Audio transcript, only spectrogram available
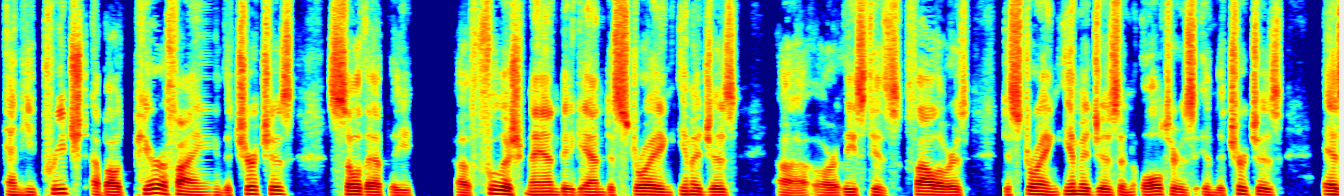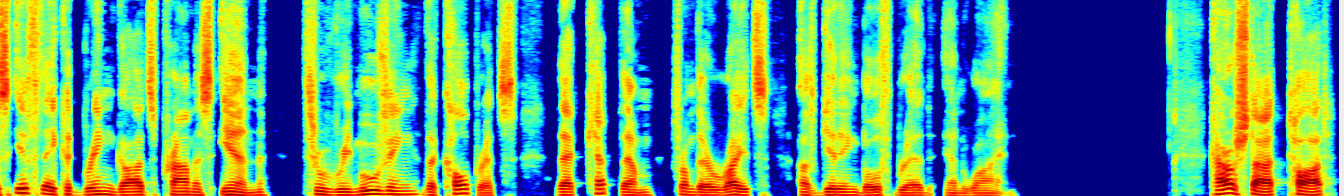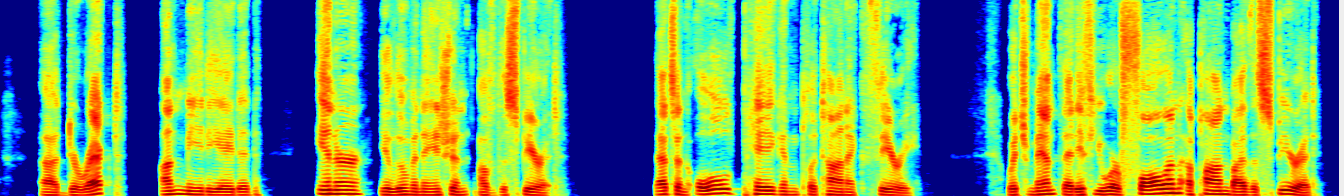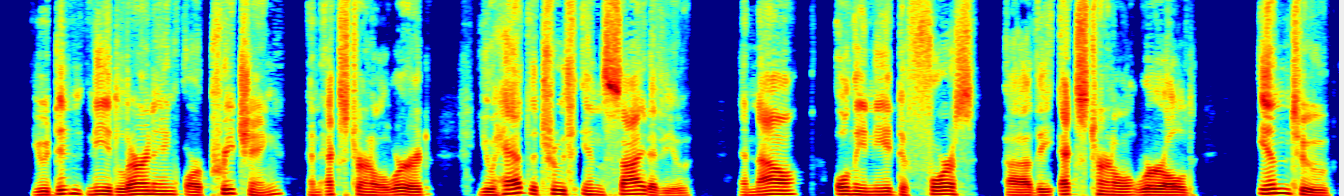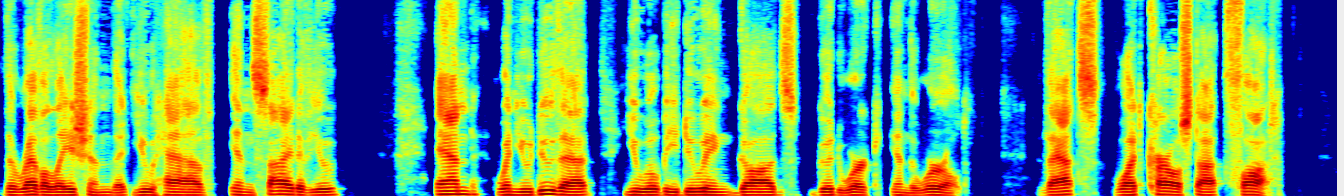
and he preached about purifying the churches so that the a foolish man began destroying images, uh, or at least his followers, destroying images and altars in the churches as if they could bring God's promise in through removing the culprits that kept them from their rights of getting both bread and wine. Karlstadt taught a direct, unmediated, inner illumination of the Spirit. That's an old pagan Platonic theory, which meant that if you were fallen upon by the Spirit, you didn't need learning or preaching, an external word. You had the truth inside of you, and now only need to force uh, the external world into the revelation that you have inside of you. And when you do that, you will be doing God's good work in the world. That's what Karlstadt thought.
